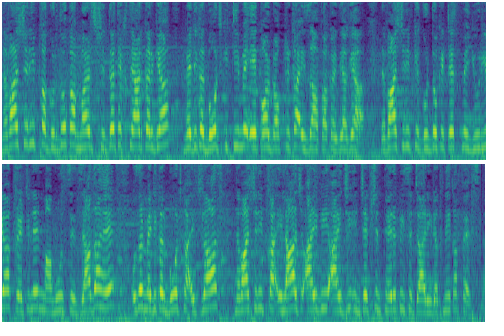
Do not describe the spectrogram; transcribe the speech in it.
نواز شریف کا گردوں کا مرض شدت اختیار کر گیا۔ میڈیکل بورڈ کی ٹیم میں ایک اور ڈاکٹر کا اضافہ کر دیا گیا۔ نواز شریف کے گردوں کے ٹیسٹ میں یوریا کریٹنین معمول سے زیادہ ہے۔ ادھر میڈیکل بورڈ کا اجلاس، نواز شریف کا علاج آئی وی آئی جی انجیکشن تھیرپی سے جاری رکھنے کا فیصلہ۔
